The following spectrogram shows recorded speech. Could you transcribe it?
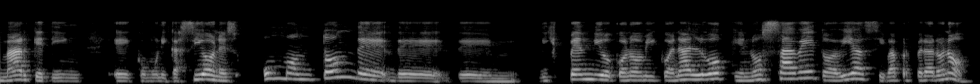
marketing, comunicaciones, un montón de, dispendio económico en algo que no sabe todavía si va a prosperar o no,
